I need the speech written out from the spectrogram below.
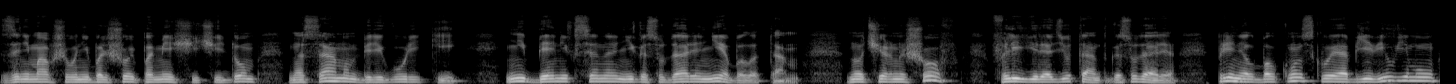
занимавшего небольшой помещичий дом на самом берегу реки. Ни Бенниксена, ни государя не было там, но Чернышов, флигель-адъютант государя, принял Балконского и объявил ему,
